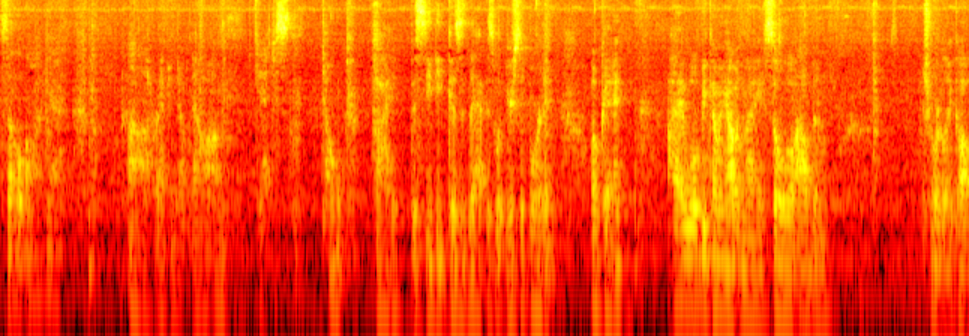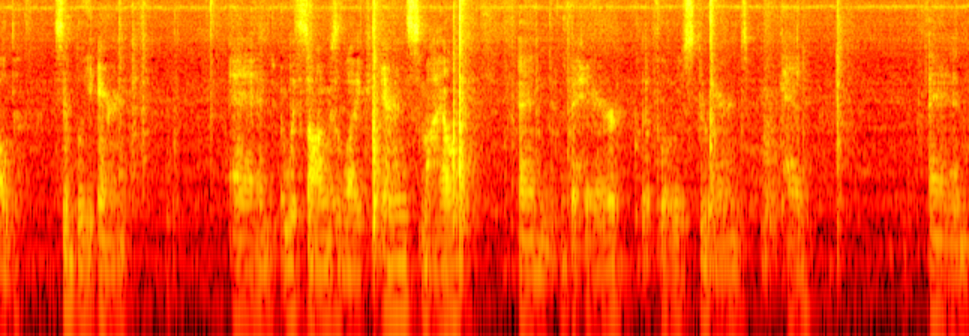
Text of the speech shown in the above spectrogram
So, uh, yeah. Uh, wrapping up now, um, yeah, just don't buy the CD because that is what you're supporting. Okay? I will be coming out with my solo album shortly called Simply Aaron. And with songs like Aaron's Smile and the hair that flows through Aaron's head and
